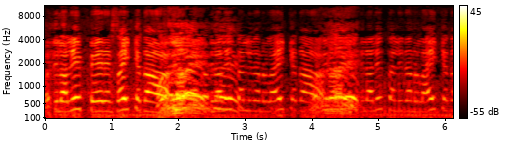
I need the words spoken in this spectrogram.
వర్దిలాలి పేరెంట్స్ ఐక్యత. వర్దిలాలి తల్లిదండ్రుల ఐక్యత. తల్లిదండ్రుల ఐక్యత.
